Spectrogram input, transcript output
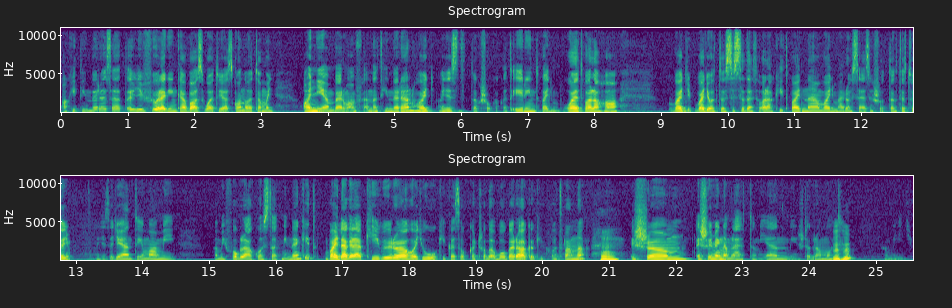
aki tinderezett. Ugye főleg inkább az volt, hogy azt gondoltam, hogy annyi ember van fenn a Tinderen, hogy, hogy ez tök sokakat érint, vagy volt valaha, vagy, vagy ott összeszedett valakit, vagy nem, vagy már összeházasodtak. Tehát, hogy, hogy ez egy olyan téma, ami, ami foglalkoztat mindenkit, vagy legalább kívülről, hogy hú, kik azok a csodabogarak, akik ott vannak, Uh-huh. és, öm, és hogy még nem láttam ilyen Instagramot, Uh-huh. ami így.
